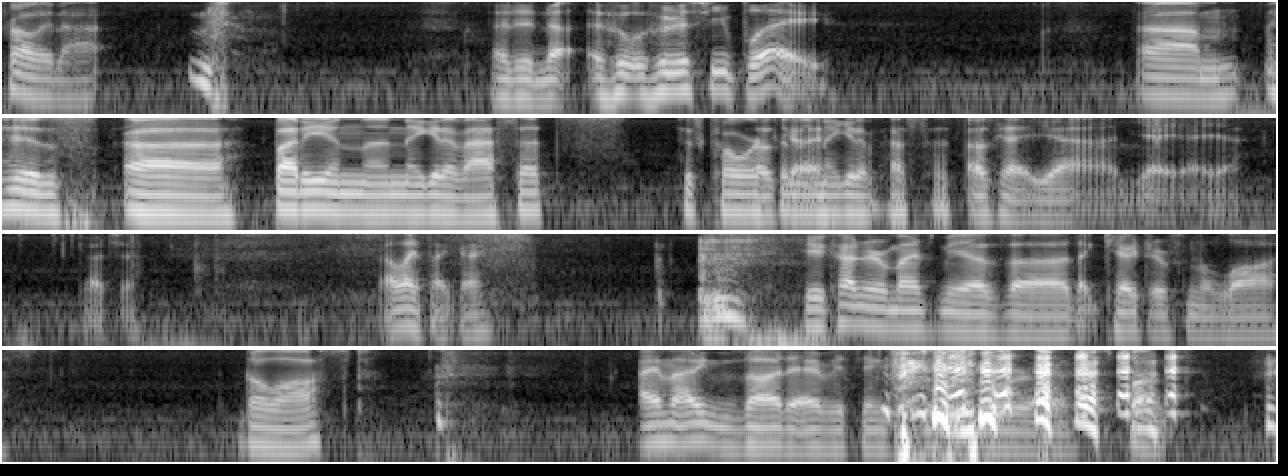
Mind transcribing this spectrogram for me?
probably not. I did not. Who who does he play? um, his uh, buddy in the negative assets, his coworker in the negative assets. Okay, yeah, yeah, yeah, yeah. Gotcha. I like that guy. he kind of reminds me of uh, that character from The Lost. The Lost. I'm adding the to everything. for, uh,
